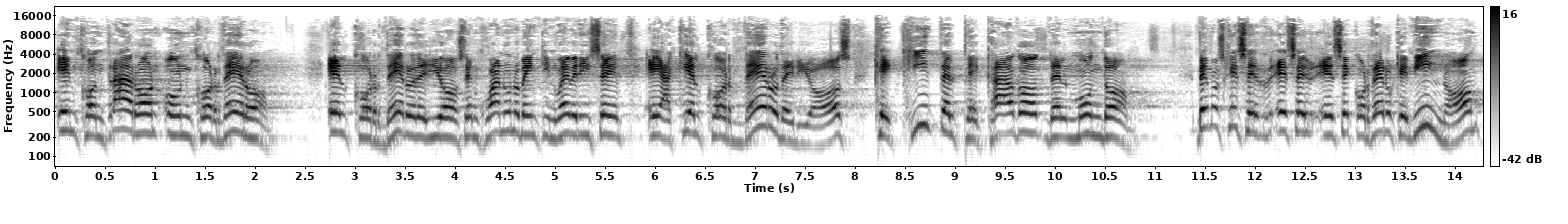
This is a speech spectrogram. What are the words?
encontraron un cordero. El cordero de Dios. En Juan 1.29 dice, he aquí el cordero de Dios que quita el pecado del mundo. Vemos que ese, ese, ese cordero que vino,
